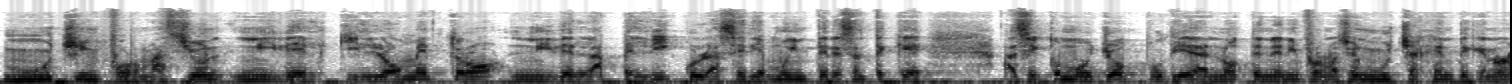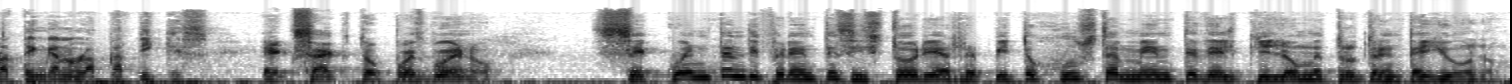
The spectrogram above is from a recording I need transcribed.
mucha información ni del kilómetro ni de la película. Sería muy interesante que, así como yo pudiera no tener información, mucha gente que no la tenga no la platiques. Exacto, pues bueno. Se cuentan diferentes historias, repito, justamente del kilómetro 31.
